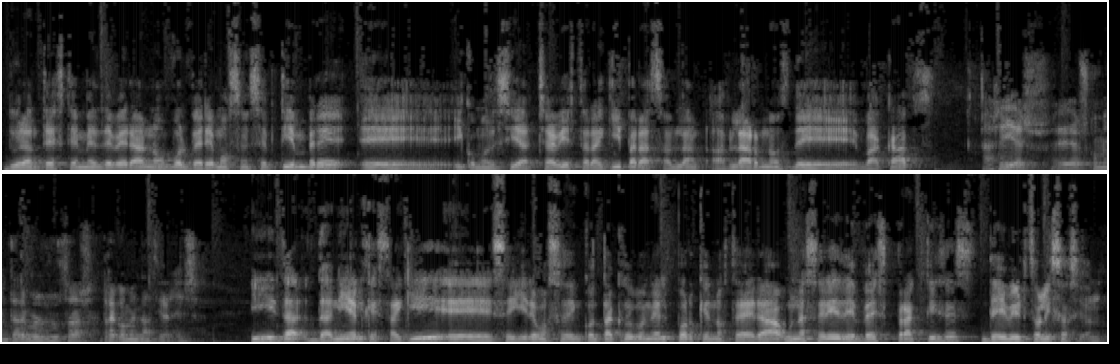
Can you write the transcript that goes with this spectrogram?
durante este mes de verano. Volveremos en septiembre eh, y como decía, Xavi estará aquí para hablarnos de backups. Así es, eh, os comentaremos nuestras recomendaciones. Y Daniel, que está aquí, eh, seguiremos en contacto con él porque nos traerá una serie de best practices de virtualización.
